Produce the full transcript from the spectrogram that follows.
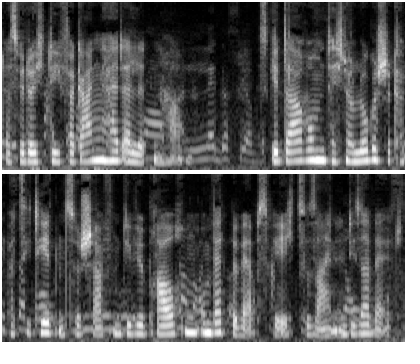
das wir durch die Vergangenheit erlitten haben. Es geht darum, technologische Kapazitäten zu schaffen, die wir brauchen, um wettbewerbsfähig zu sein in dieser Welt.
